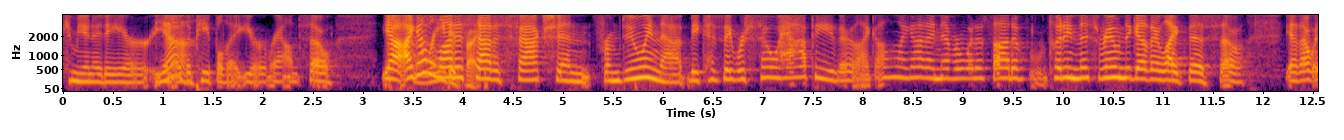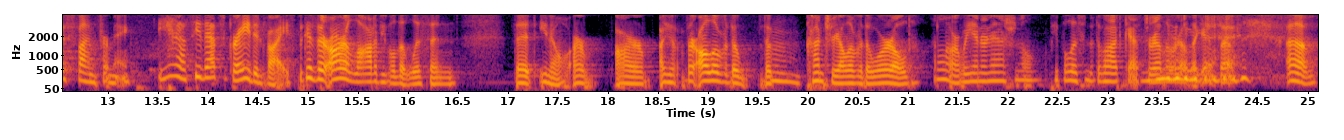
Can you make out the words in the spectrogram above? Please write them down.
community or you Yeah. know the people that you're around. So yeah i got a lot of satisfaction from doing that because they were so happy. They're like oh my god i never would have thought of putting this room together like this. So yeah that was fun for me. Yeah see that's great advice because there are a lot of people that listen that you know are are you know, they're all over the the Hmm. country all over the world. I don't know are we international? People listen to the podcast around the world i guess so. Um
